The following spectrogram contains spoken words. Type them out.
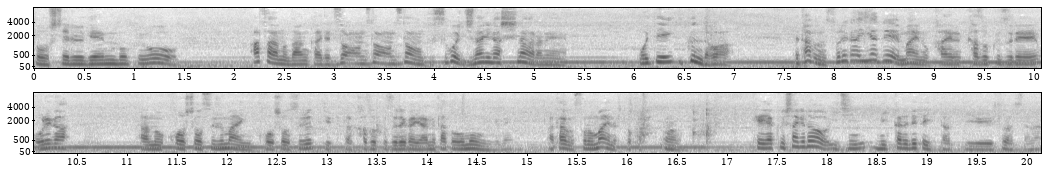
トしてる原木を朝の段階でズドンズドンズドンってすごい地鳴りがしながらね、置いていくんだわ。で、多分それが嫌で前の家族連れ、俺があの交渉する前に交渉するって言ってた家族連れが辞めたと思うんでね。あ、多分その前の人か。うん。契約したけど、1、3日で出て行ったっていう人たちだな。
